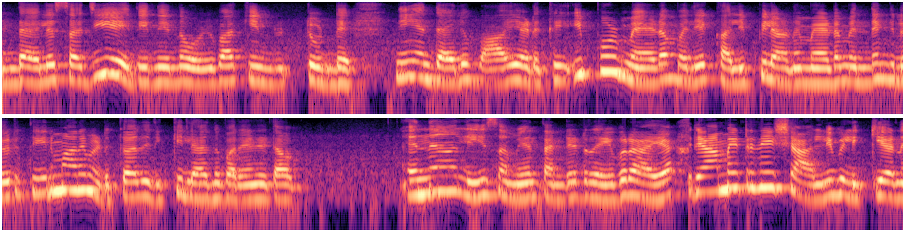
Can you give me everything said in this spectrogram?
എന്തായാലും സജിയെ ഇതിൽ നിന്ന് ഒഴിവാക്കിയിട്ടുണ്ട്. നീ എന്തായാലും വായെടുക്ക്. ഇപ്പോൾ മേഡം വലിയ കലിപ്പിലാണ് മാഡം എന്തെങ്കിലും ഒരു തീരുമാനം എടുക്കാതിരിക്കില്ല എന്ന് പറയാൻ കേട്ടോ എന്നാൽ ഈ സമയം തന്റെ ഡ്രൈവറായ രാമേട്ടനെ ശാലിനി വിളിക്കുകയാണ്.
